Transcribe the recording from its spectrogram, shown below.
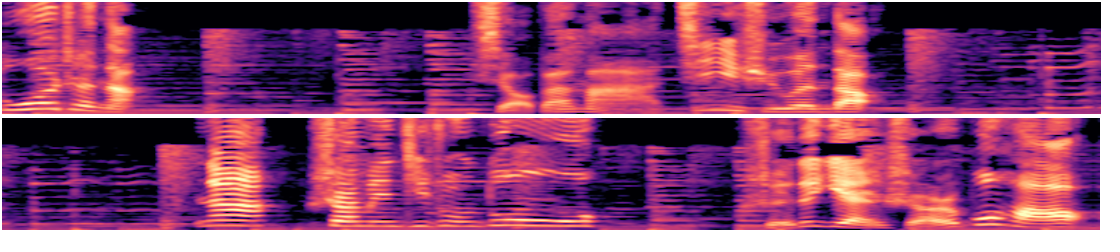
多着呢。小斑马继续问道。那上面几种动物，谁的眼神不好？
